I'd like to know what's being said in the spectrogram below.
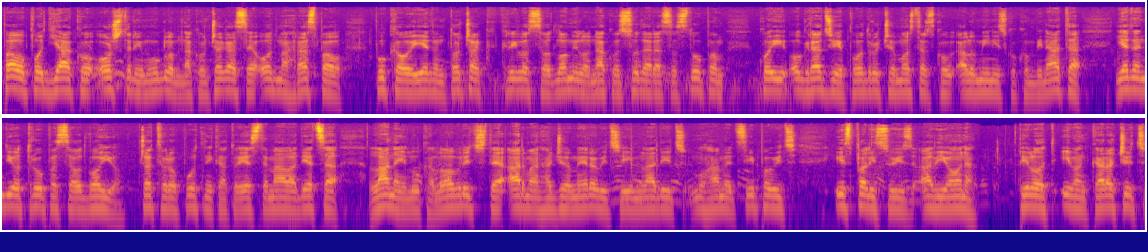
pao pod jako oštrim uglom, nakon čega se odmah raspao, pukao je jedan točak, krilo se odlomilo nakon sudara sa stupom koji ograđuje područje Mostarskog aluminijskog kombinata, jedan dio trupa se odvojio. Četvero putnika, to jeste mala djeca Lana i Luka Lovrić, te Arman Hadžiomerović i mladić Muhamed Sipović, ispali su iz aviona. Pilot Ivan Karačić,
